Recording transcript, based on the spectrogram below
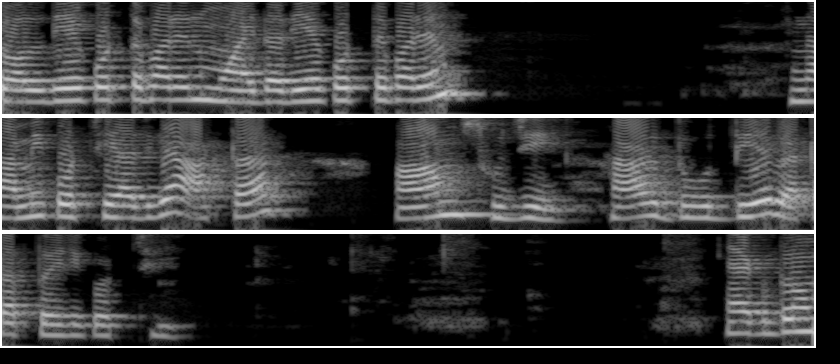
জল দিয়ে করতে পারেন, ময়দা দিয়ে করতে পারেন। আমি করছি আজকে আটা, আম, সুজি আর দুধ দিয়ে ব্যাটার তৈরি করছি। একদম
